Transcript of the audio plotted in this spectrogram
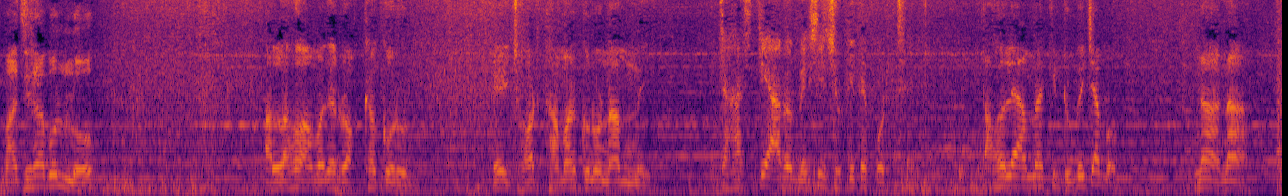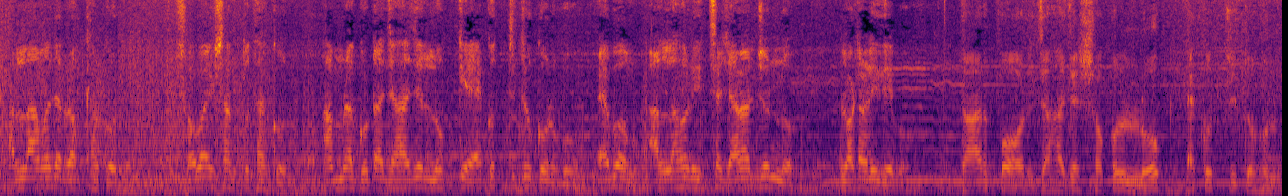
মাঝিরা বলল, আল্লাহ আমাদের রক্ষা করুন। এই ঝড় থামার কোনো নাম নেই। জাহাজটি আরও বেশি ঝুঁকিতে পড়ছে। তাহলে আমরা কি ডুবে যাব? না না, আল্লাহ আমাদের রক্ষা করবে সবাই শান্ত থাকুন। আমরা গোটা জাহাজের লোককে একত্রিত করব এবং আল্লাহর ইচ্ছা জানার জন্য লটারি দেব। তারপর জাহাজের সকল লোক একত্রিত হলো।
